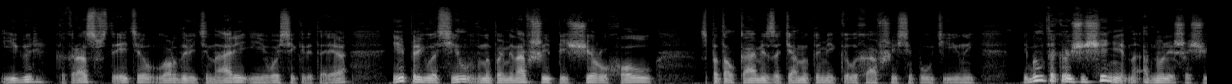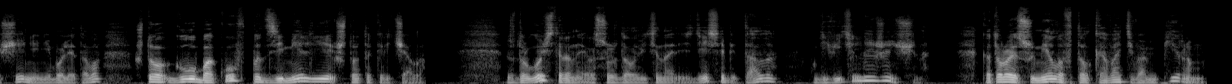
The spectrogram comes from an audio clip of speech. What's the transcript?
Игорь как раз встретил лорда ветеринария и его секретаря и пригласил в напоминавший пещеру холл с потолками, затянутыми колыхавшейся паутиной. И было такое ощущение, одно лишь ощущение, не более того, что глубоко в подземелье что-то кричало. С другой стороны, рассуждал ветеринарий, здесь обитала удивительная женщина, которая сумела втолковать вампирам,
